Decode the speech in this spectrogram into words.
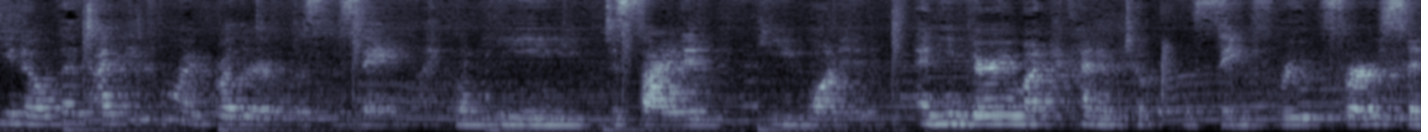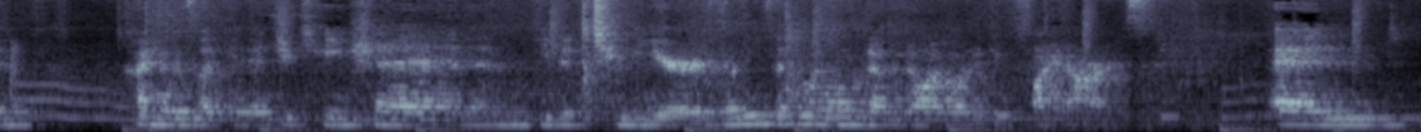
you know, but I think for my brother it was the same. Like when he decided he wanted, and he very much kind of took the safe route first, and kind of was like in education, and he did two years. And he said to my mom and dad, "No, I want to do fine arts." And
